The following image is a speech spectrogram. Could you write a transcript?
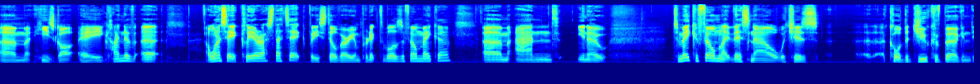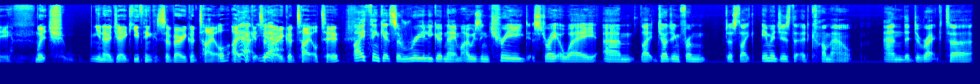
Um, he's got a kind of a, I want to say a clear aesthetic, but he's still very unpredictable as a filmmaker. Um, and you know, to make a film like this now, which is uh, called The Duke of Burgundy, which you know, Jake, you think it's a very good title. I Yeah, think it's yeah. a very good title too. I think it's a really good name. I was intrigued straight away, um, like judging from just like images that had come out and the director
